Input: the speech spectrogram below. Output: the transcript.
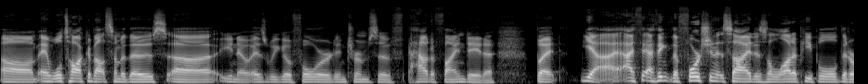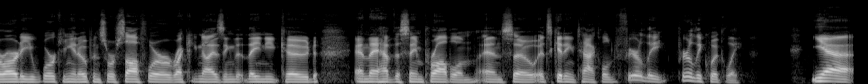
um, and we'll talk about some of those, uh, you know, as we go forward in terms of how to find data. But yeah, I, I, th- I think the fortunate side is a lot of people that are already working in open source software are recognizing that they need code and they have the same problem, and so it's getting tackled fairly fairly quickly. Yeah,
